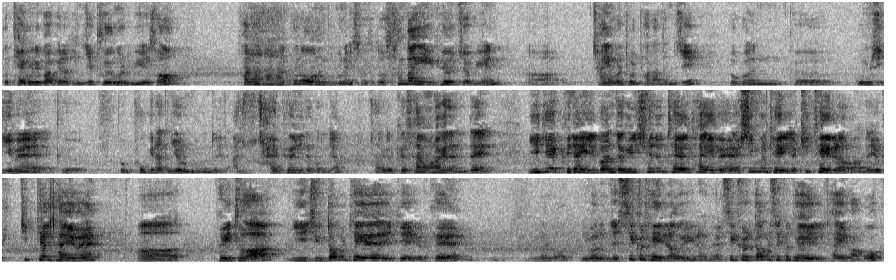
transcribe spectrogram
또 개구리밥이라든지 부음을 위해서 살살살살 끌어오는 부분에 있어서도 상당히 효율적인 어, 장애물 돌파라든지 혹은 그 움직임의 그, 또 폭이라든지 이런 부분들이 아주 잘 표현이 되거든요. 자 이렇게 사용을 하게 되는데 이게 그냥 일반적인 쉐드 테일 타입의 싱글 테일이죠. 킥 테일이라고 하는데 이 킥 테일 타입의 어, 베이트와 이 지금 더블 테일에 이렇게 이렇게 이걸 어- 이걸 이제 시클 테일이라고 얘기를 하는데 시클 더블 시클 테일 타입하고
